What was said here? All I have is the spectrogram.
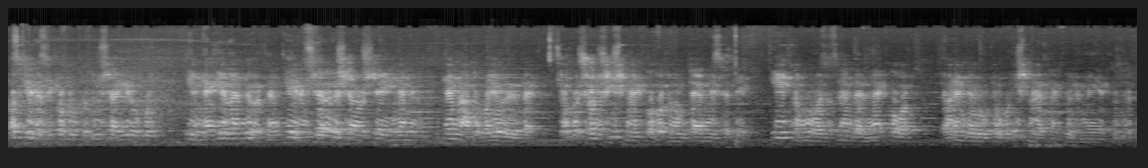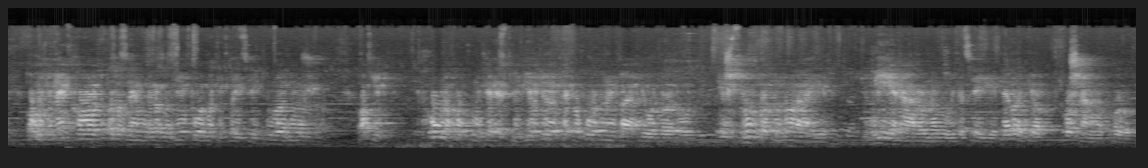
Azt kérdezik azok az újságírók, hogy én megjelentöltem, kérem, se se én nem, nem látok a jövőbe, csak a sajnos ismerjük a hatalom természetét. Két nap múlva az ember meghalt, a rendelőtóból ismeretlen körülmények között. Ahogy meghalt az az ember, az az informatikai cég tulajdonos, akik hónapokon keresztül gyötörtek a kormánypárti oldalról, és szombaton aláírt, hogy milyen áron hogy a cégét eladja, bocsánat valóban.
